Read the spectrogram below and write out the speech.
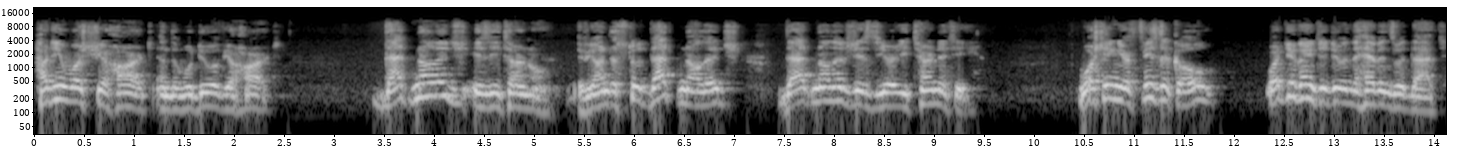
How do you wash your heart and the wudu of your heart? That knowledge is eternal. If you understood that knowledge, that knowledge is your eternity. Washing your physical, what you're going to do in the heavens with that?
